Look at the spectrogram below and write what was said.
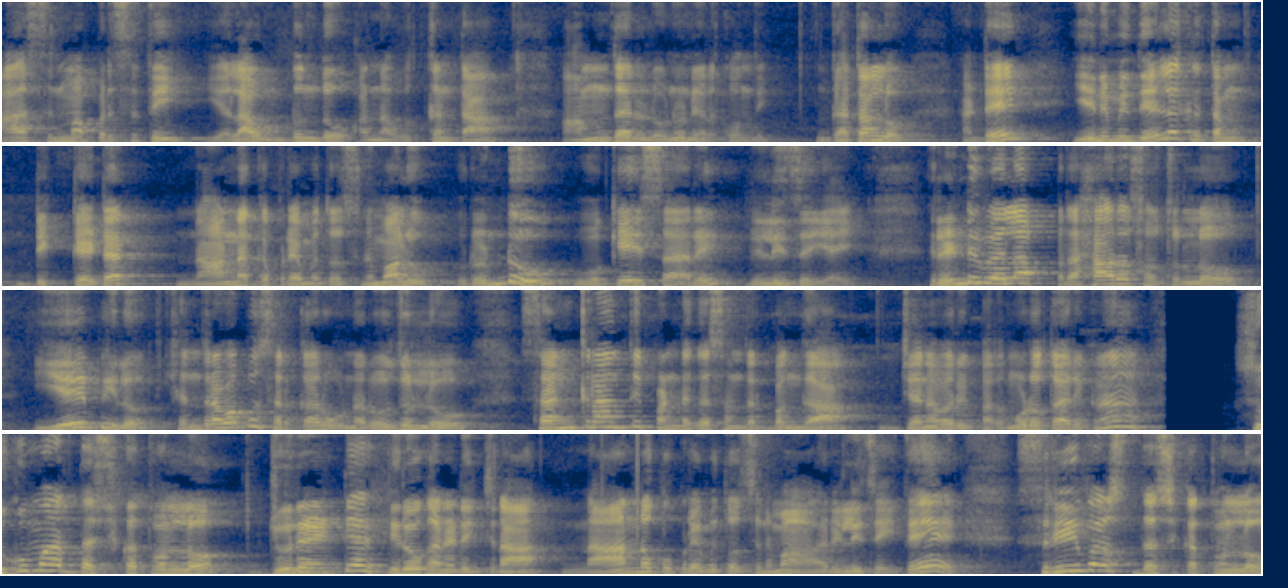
ఆ సినిమా పరిస్థితి ఎలా ఉంటుందో అన్న ఉత్కంఠ అందరిలోనూ నెలకొంది. గతంలో అంటే ఎనిమిదేళ్ళ క్రితం డిక్టేటర్ నాన్నక ప్రేమతో సినిమాలు రెండు ఒకేసారి రిలీజ్ అయ్యాయి రెండు వేల పదహారో సంవత్సరంలో ఏపీలో చంద్రబాబు సర్కారు ఉన్న రోజుల్లో సంక్రాంతి పండుగ సందర్భంగా జనవరి పదమూడో తారీఖున సుకుమార్ దర్శకత్వంలో జూనియర్ ఎన్టీఆర్ హీరోగా నటించిన నాన్నకు ప్రేమతో సినిమా రిలీజ్ అయితే శ్రీవాస్ దర్శకత్వంలో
